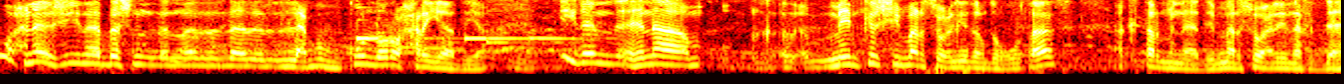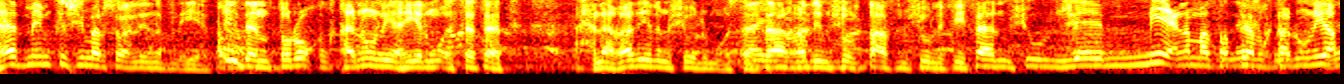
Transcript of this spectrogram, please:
وحنا جينا باش نلعبوا بكل روح رياضية. اذا هنا ما يمكنش يمارسوا علينا ضغوطات أكثر من هذه. مارسوا علينا في الذهاب ما يمكنش يمارسوا علينا في الإياب. اذا الطرق القانونيه هي المؤسسات. إحنا غادي نمشيو للمؤسسة غادي نمشيو للطاس نمشيو للفيفا نمشيو لجميع المساطير القانونية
